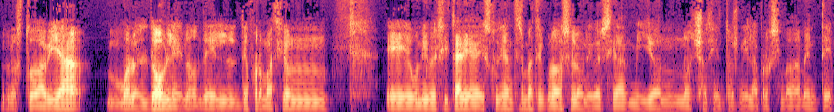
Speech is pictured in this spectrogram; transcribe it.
los todavía, bueno, el doble ¿no? de, de formación universitaria de estudiantes matriculados en la universidad, 1.800.000 aproximadamente.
